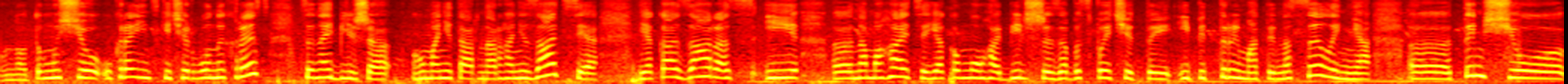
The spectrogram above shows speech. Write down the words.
безкоштовно, тому що Український Червоний Хрест це найбільша гуманітарна організація, яка зараз і е, намагається якомога більше забезпечити і підтримати населення е, тим, що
